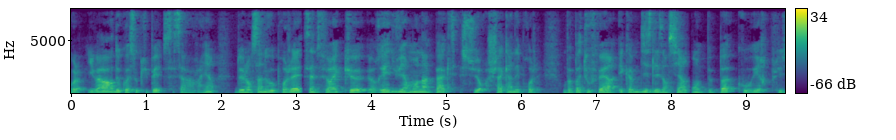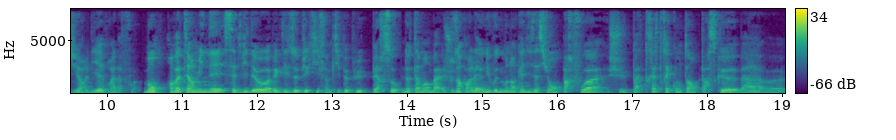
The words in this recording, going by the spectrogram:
Voilà, il va avoir de quoi s'occuper. Ça sert à rien de lancer un nouveau projet. Ça ne ferait que réduire mon impact sur chacun des projets. On ne peut pas tout faire et comme disent les anciens, on ne peut pas courir plusieurs lièvres à la fois. Bon, on va terminer cette vidéo avec des objectifs un petit peu plus perso. Notamment, bah, je vous en parlais au niveau de mon organisation. Parfois, je suis pas très très content parce que, bah, euh,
